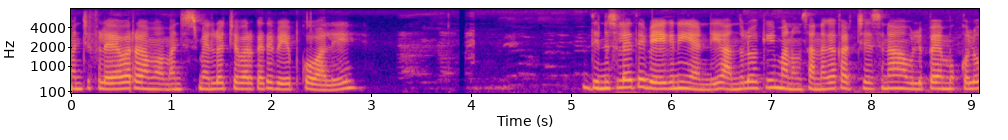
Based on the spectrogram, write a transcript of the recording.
మంచి ఫ్లేవర్ మంచి స్మెల్ వచ్చే వరకు అయితే వేపుకోవాలి. దినుసులు అయితే వేగినాయండి. అందులోకి మనం సన్నగా కట్ చేసిన ఉల్లిపాయ ముక్కలు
